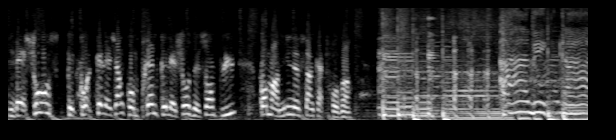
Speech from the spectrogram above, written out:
les choses, que, les gens comprennent que les choses ne sont plus comme en 1980.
